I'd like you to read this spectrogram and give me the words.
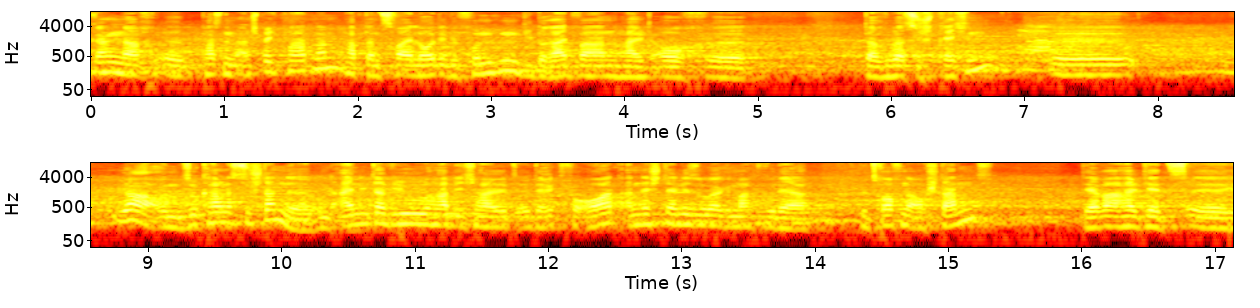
gegangen nach äh, passenden Ansprechpartnern, habe dann zwei Leute gefunden, die bereit waren, halt auch äh, darüber zu sprechen. Ja. Äh, ja, und so kam das zustande. Und ein Interview habe ich halt äh, direkt vor Ort an der Stelle sogar gemacht, wo der Betroffene auch stand. Der war halt jetzt äh,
